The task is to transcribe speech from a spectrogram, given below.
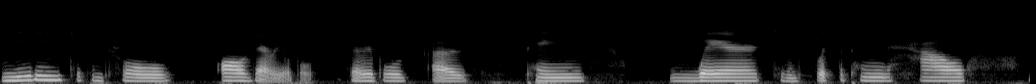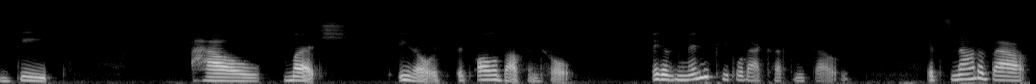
needing to control all variables, variables of pain, where to inflict the pain, how deep, how much, you know, it's, it's all about control. Because many people that cut themselves, it's not about,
